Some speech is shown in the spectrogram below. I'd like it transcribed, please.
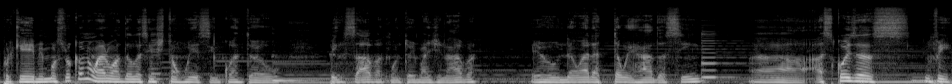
porque me mostrou que eu não era um adolescente tão ruim assim quanto eu pensava, quanto eu imaginava. Eu não era tão errado assim. Uh, as coisas, enfim,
